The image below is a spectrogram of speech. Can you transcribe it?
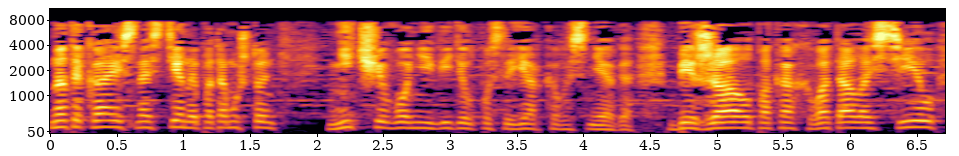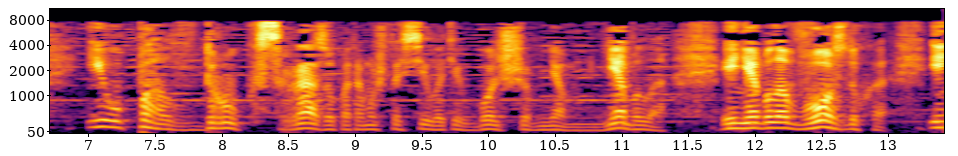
натыкаясь на стены, потому что ничего не видел после яркого снега, бежал, пока хватало сил, и упал вдруг сразу, потому что сил этих больше в нем не было, и не было воздуха, и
